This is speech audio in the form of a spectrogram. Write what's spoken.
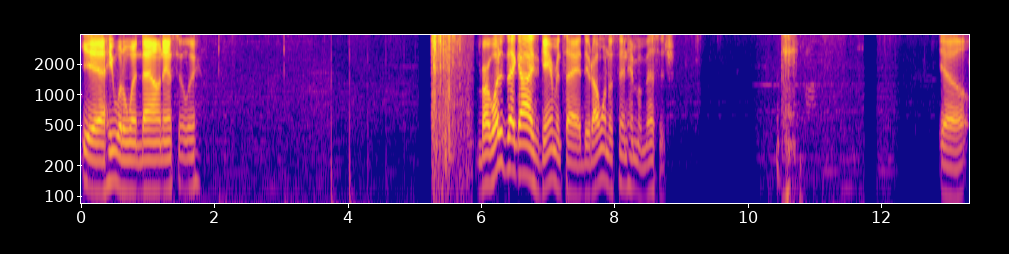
Yeah, he would have went down instantly. Bro, what is that guy's gamer tag, dude? I want to send him a message. Yo.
